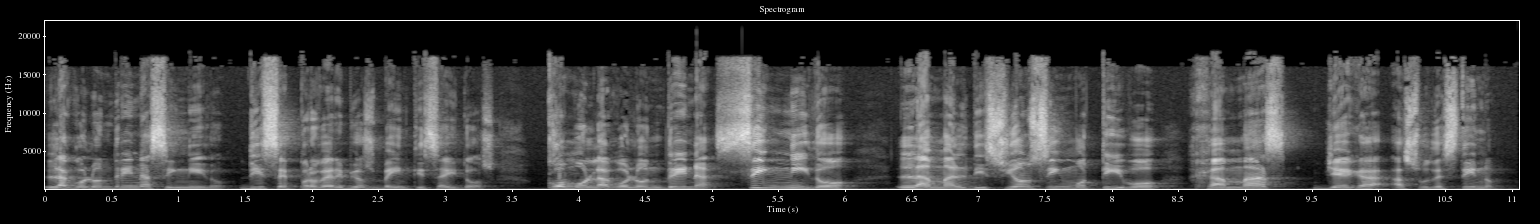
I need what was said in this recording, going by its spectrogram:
La golondrina sin nido, dice Proverbios 26.2. Como la golondrina sin nido, la maldición sin motivo jamás llega a su destino.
